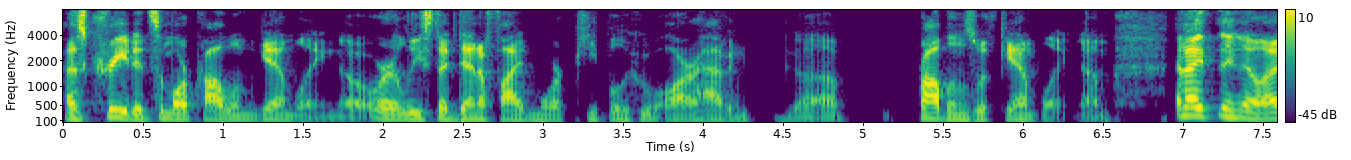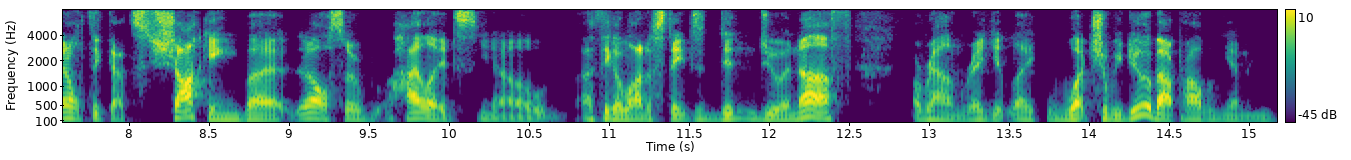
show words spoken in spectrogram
has created some more problem gambling or at least identified more people who are having uh, problems with gambling. Um, and I, you know, I don't think that's shocking, but it also highlights, you know, I think a lot of states didn't do enough around regulate like what should we do about problem gambling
